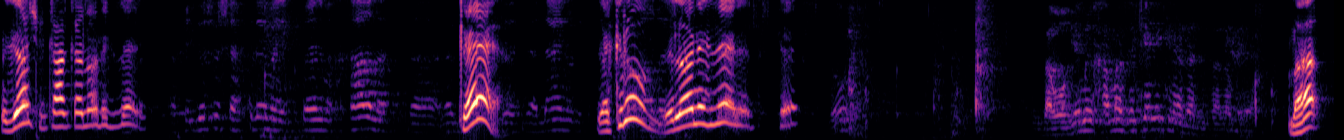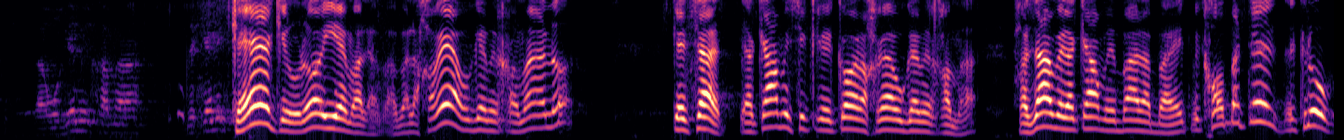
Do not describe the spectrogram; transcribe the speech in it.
בגלל שקרקע לא נגזלת. החידוש הוא שאפילו אם הישראל מכר ל- ל- ל- כן. זה זה עדיין לא. זה כלום, זה לא נגזלת. כן. לא. בהרוגי מלחמה זה כן יקנה לנו כבר לא. מה? בהרוגי מלחמה זה כן יקנה. כן, כי הוא לא איים עליו, אבל אחרי הרוגי מלחמה לא. כיצד? לקח מסקריקון אחרי הרוגי מלחמה, חזר ולקח מבעל הבית, מקחו בטל, זה כלום.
